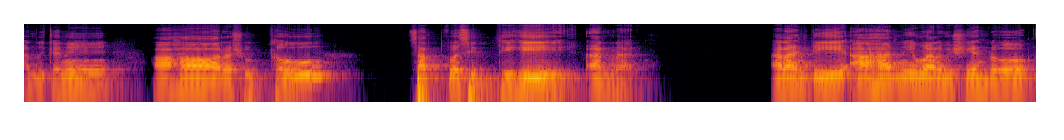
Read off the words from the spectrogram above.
అందుకనే ఆహార శుద్ధౌ సత్వసిద్ధి అన్నారు. అలాంటి ఆహార నియమాల విషయంలో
